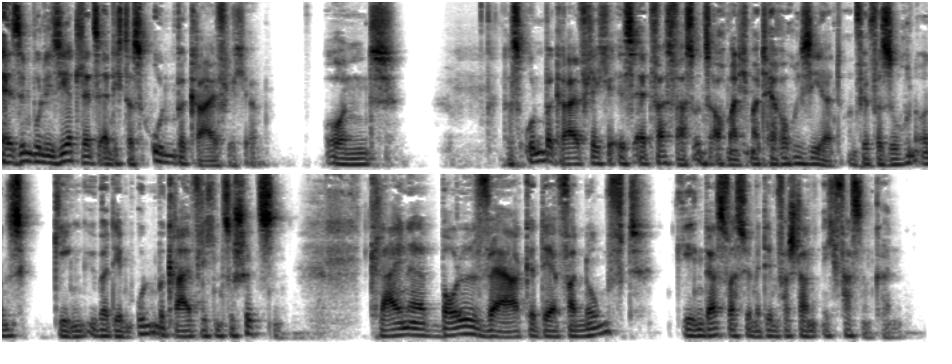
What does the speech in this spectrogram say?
Er symbolisiert letztendlich das Unbegreifliche. Und das Unbegreifliche ist etwas, was uns auch manchmal terrorisiert. Und wir versuchen uns gegenüber dem Unbegreiflichen zu schützen. Kleine Bollwerke der Vernunft gegen das, was wir mit dem Verstand nicht fassen können.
